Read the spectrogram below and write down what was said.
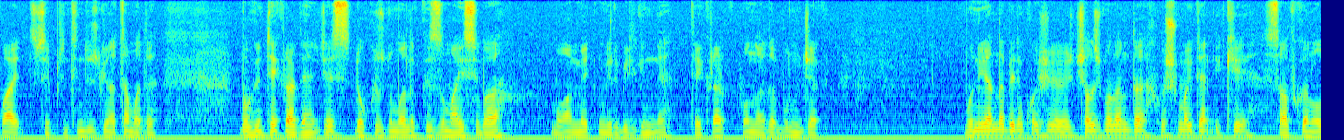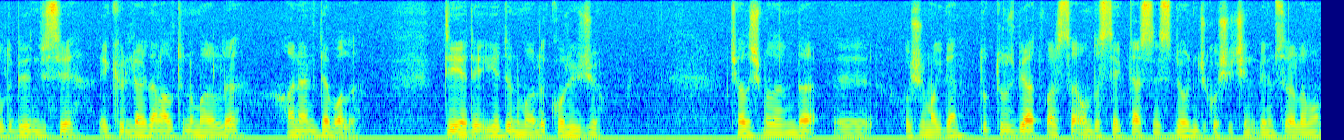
fight sprintini düzgün atamadı. Bugün tekrar deneyeceğiz. 9 numaralı Kızım Aysiba Muhammed Mir Bilgin'le tekrar kuponlarda bulunacak. Bunun yanında benim koşu çalışmalarında hoşuma giden iki safkan oldu. Birincisi Eküllerden 6 numaralı Hanen Debalı. Diğeri 7 numaralı koruyucu. Çalışmalarında e, hoşuma giden. Tuttuğunuz bir at varsa onu da size eklersiniz. Dördüncü koşu için benim sıralamam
